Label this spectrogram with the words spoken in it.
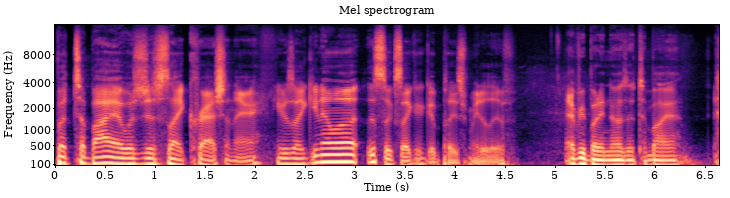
but Tobiah was just like crashing there. He was like, you know what? This looks like a good place for me to live. Everybody knows it, Tobiah.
